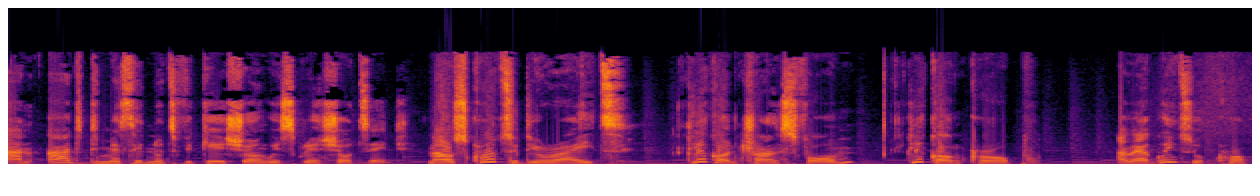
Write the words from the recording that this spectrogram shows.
and add the message notification we screenshotted. Now scroll to the right, click on transform click on crop and we are going to crop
